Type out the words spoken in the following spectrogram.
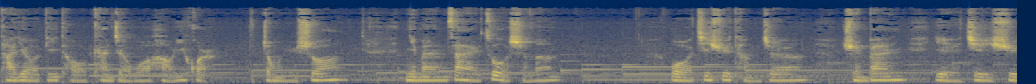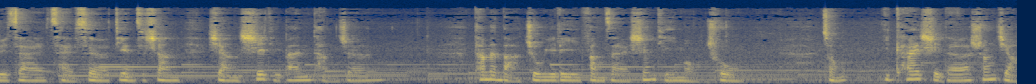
他又低头看着我好一会儿，终于说：“你们在做什么？”我继续躺着，全班也继续在彩色垫子上像尸体般躺着。他们把注意力放在身体某处，从一开始的双脚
